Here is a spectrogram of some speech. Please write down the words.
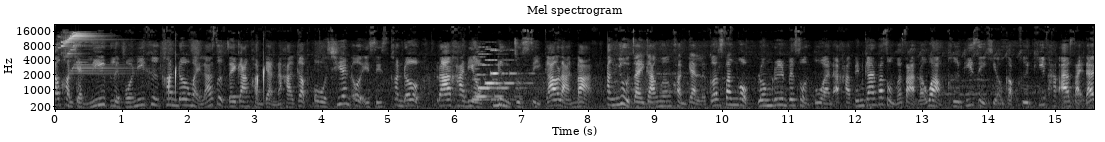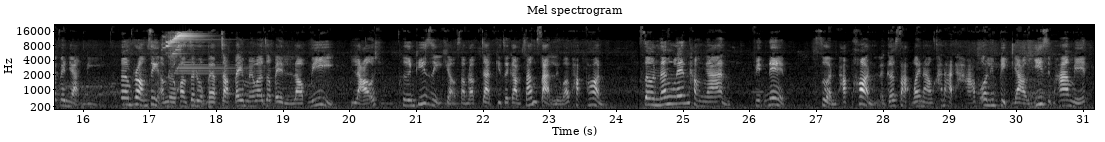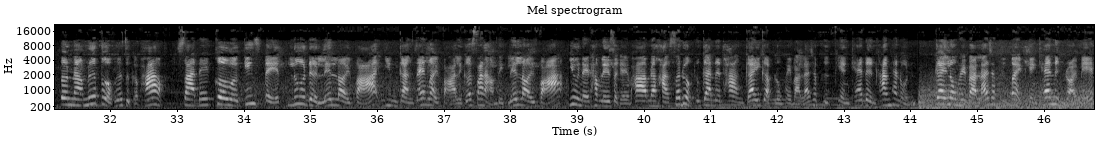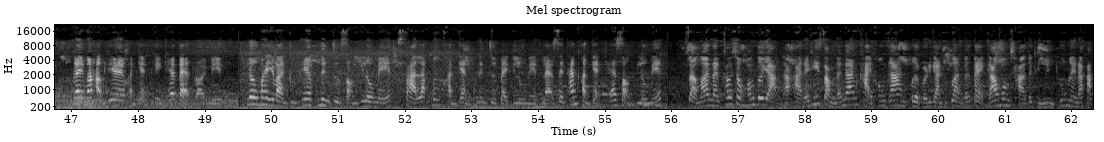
าวขอนแก่นรีบเลยเพราะนี่คือคอนโดใหม่ล่าสุดใจกลางขอนแก่นนะคะ กับ Ocean Oasis Condo ราคาเดียว 1.49 ล้านบาท ทั้งอยู่ใจกลางเมืองขอนแก่น แล้วก็สงบร่มรื่นเป็นส่วนตัวนะคะ เป็นการผสมผสานระหว่างพื้นที่สีเขียวกับพื้นที่พักอาศัยได้เป็นอย่างดีเติมพร้อมสิ่งอำนวยความสะดวกแบบจัดเต็มไม่ว่าจะเป็นล็อบบี้ลาวช์พื้นที่สีเขียวสำหรับจัดกิจกรรมสร้างสรรค์หรือว่าพักผ่อนโซนนั่งเล่นทำงานฟิตเนส สวนพักผ่อน แล้วก็สระว่ายน้ำขนาดฮาล์ฟโอลิมปิกยาว 25 เมตรโซนน้ำเนื้อตัวเพื่อสุขภาพซาเดโคเวิร์กิ้งสเปซลู่เดินเล่นลอยฟ้า ยิมกลางแจ้งลอยฟ้า แล้วก็สนามเด็กเล่นลอยฟ้า อยู่ในทำเลศักยภาพนะคะ สะดวกทุกการเดินทางใกล้กับโรงพยาบาลราชพฤกษ์เพียงแค่เดินข้ามถนน ใกล้โรงพยาบาลราชพฤกษ์ใหม่เพียงแค่ 100 เมตร ใกล้มหาวิทยาลัยขอนแก่นเพียงแค่ 800 เมตร โรงพยาบาลกรุงเทพ 1.2 กิโลเมตร ศาลหลักเมืองขอนแก่น 1.8 กิโลเมตร และเซ็นทรัลขอนแก่นแค่ 2 กิโลเมตร สามารถนัดเข้าชมห้องตัวอย่างนะคะ ได้ที่สำนักงานขายโครงการเปิดบริการทุกวันตั้งแต่9โมงเช้าจนถึง1ทุ่มเลยนะคะ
